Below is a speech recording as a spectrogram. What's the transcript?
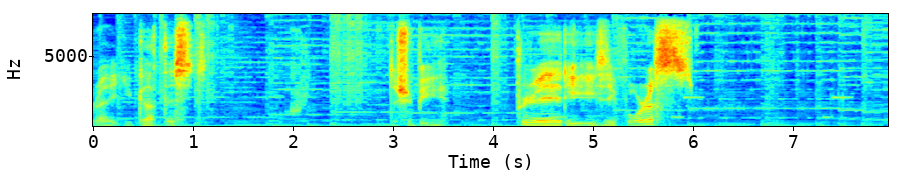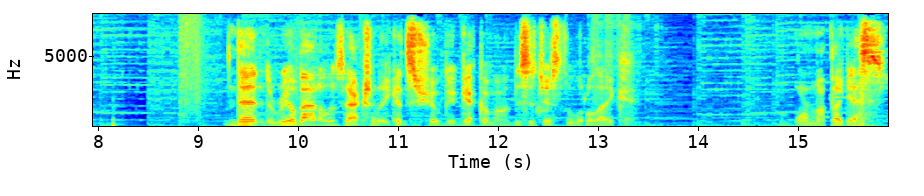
Right, you got this. This should be pretty easy for us. Then the real battle is actually against Shogun Gekomon. This is just a little like warm up, I guess.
